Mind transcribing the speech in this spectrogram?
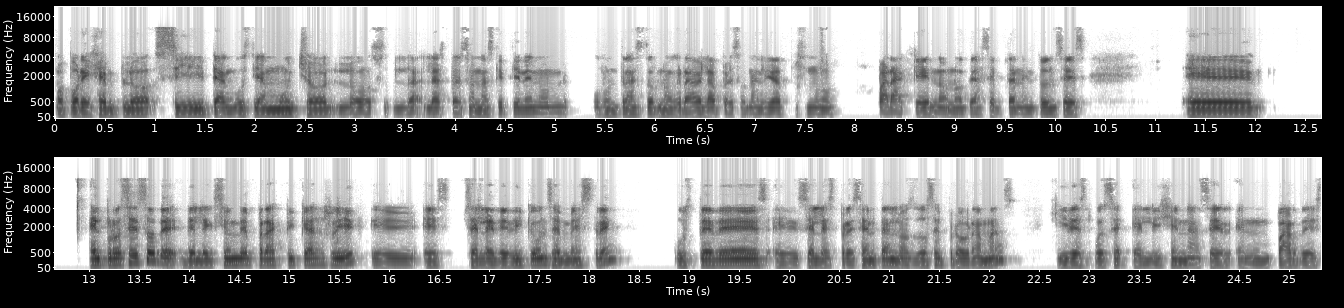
o por ejemplo, si te angustia mucho los, las personas que tienen un, un, trastorno grave la personalidad, pues no, ¿para qué? No, no te aceptan. Entonces, eh, el proceso de, elección de prácticas, Rick, eh, es, se le dedica un semestre. Ustedes eh, se les presentan los 12 programas y después eligen hacer en un par de,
